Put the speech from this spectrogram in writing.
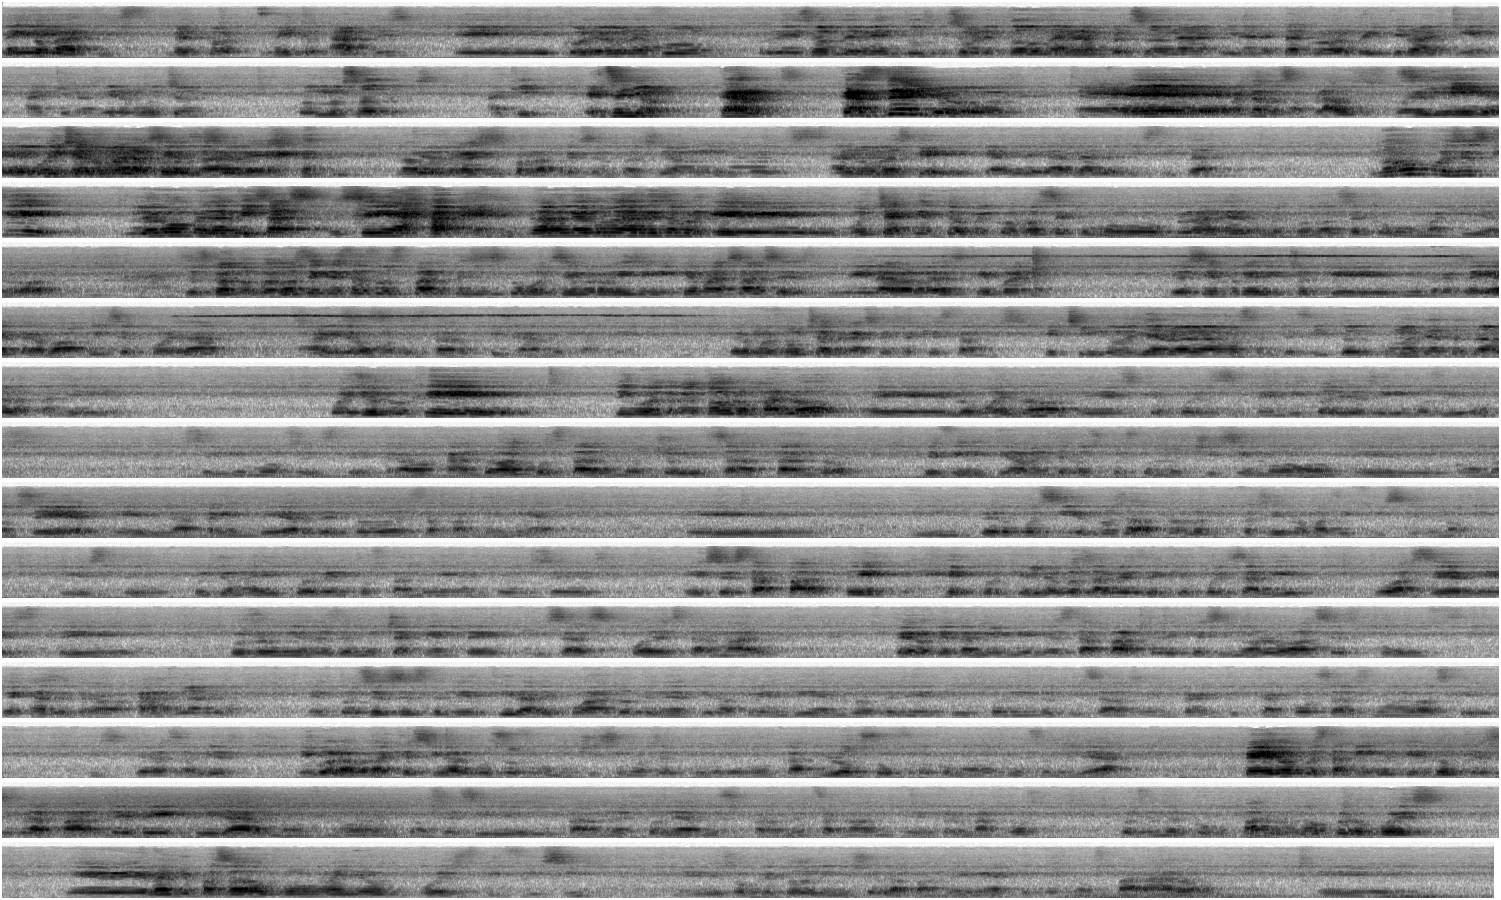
Makeup eh, Artist. Makeup Artist, eh, coreógrafo, organizador de eventos y sobre todo una gran persona. Y la neta, lo reitero a quien, a quien admiro mucho, con nosotros, aquí, el señor Carlos Castillo. Eh, faltan los aplausos, pues. Sí, eh, Muchas la gracias. Ale. No, pues gracias por la presentación y pues. ¿Algo eh, más que, que agregarle a la listita? No, pues es que luego me da risa. Sí, no, luego me da risa porque mucha gente o me conoce como planner o me conoce como maquillador. Entonces cuando conocen estas dos partes es como siempre me dicen, ¿y qué más haces? Y la verdad es que bueno, yo siempre he dicho que mientras haya trabajo y se pueda, ahí le vamos a estar picando también. Pero pues muchas gracias, aquí estamos. Qué chingón, ya lo hablamos antesito. ¿Cómo te ha tratado la pandemia? Pues yo creo que, digo, entre todo lo malo, eh, lo bueno es que pues bendito Dios seguimos vivos, seguimos este, trabajando, ha costado mucho irse adaptando, definitivamente nos costó muchísimo el conocer, el aprender de toda esta pandemia, eh, y- pero pues irnos adaptando lo más difícil, ¿no? Este, pues yo me dedico a eventos también, entonces es esta parte, porque luego sabes de que pues salir o hacer este, pues reuniones de mucha gente quizás puede estar mal, pero que también viene esta parte de que si no lo haces pues dejas de trabajar. Claro. Entonces es tener que ir adecuando, tener que ir aprendiendo, tener que ir poniendo quizás en práctica cosas nuevas que ni siquiera sabías. Digo, la verdad que si algo sufro muchísimo es el cubreboca, lo sufro como no tienes una idea, pero pues también entiendo que esa es la parte de cuidarnos, ¿no? Entonces, y, para no exponernos, para no enfermar- enfermarnos, pues tener que ocuparlo, ¿no? Pero pues eh, el año pasado fue un año pues difícil, eh, sobre todo el inicio de la pandemia que pues nos pararon, eh,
